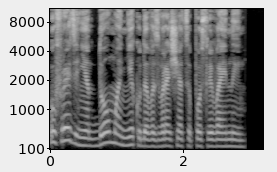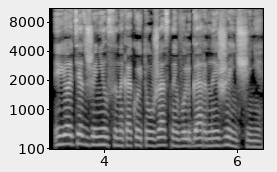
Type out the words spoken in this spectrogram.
«У Фредди нет дома, некуда возвращаться после войны. Ее отец женился на какой-то ужасной вульгарной женщине.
